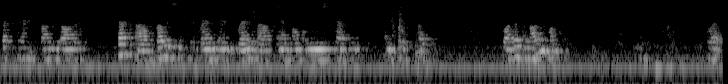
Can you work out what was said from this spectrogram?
step-parent, son, daughter, stepchild, brother, sister, grandparent, grandchild, aunt, uncle, niece, nephew, and first cousin. So I guess I'm not in conflict. Correct?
